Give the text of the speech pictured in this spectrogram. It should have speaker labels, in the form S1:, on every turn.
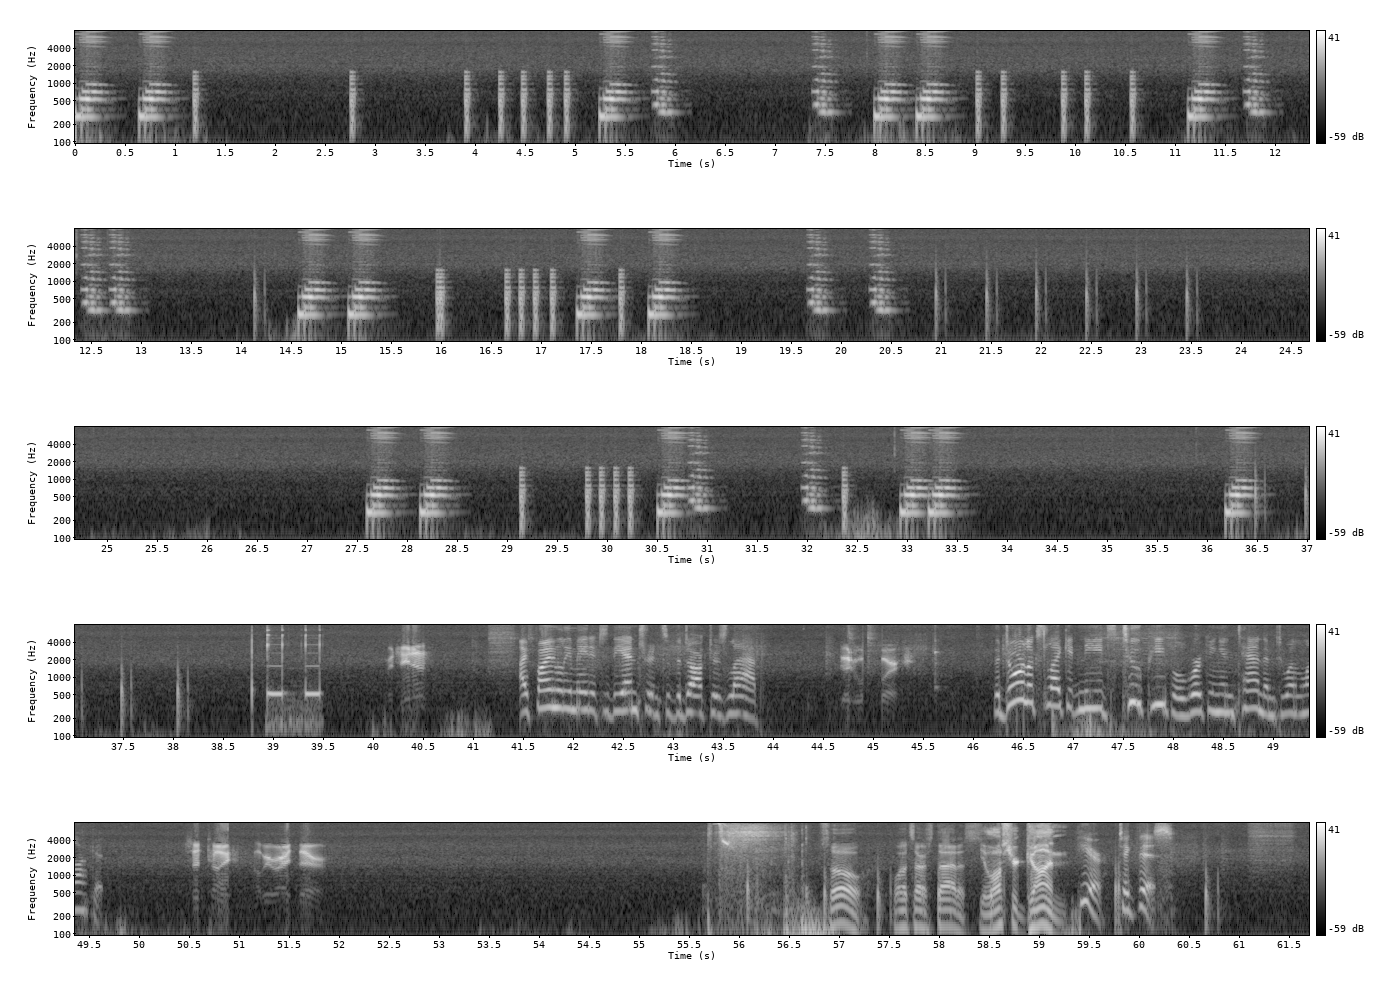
S1: Yeah. Regina,
S2: I finally made it to the entrance of the doctor's lab.
S1: good work.
S2: The door looks like it needs two people working in tandem to unlock it.
S1: Sit tight. I'll be right there.
S3: So, what's our status?
S4: You lost your gun.
S2: Here, take this.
